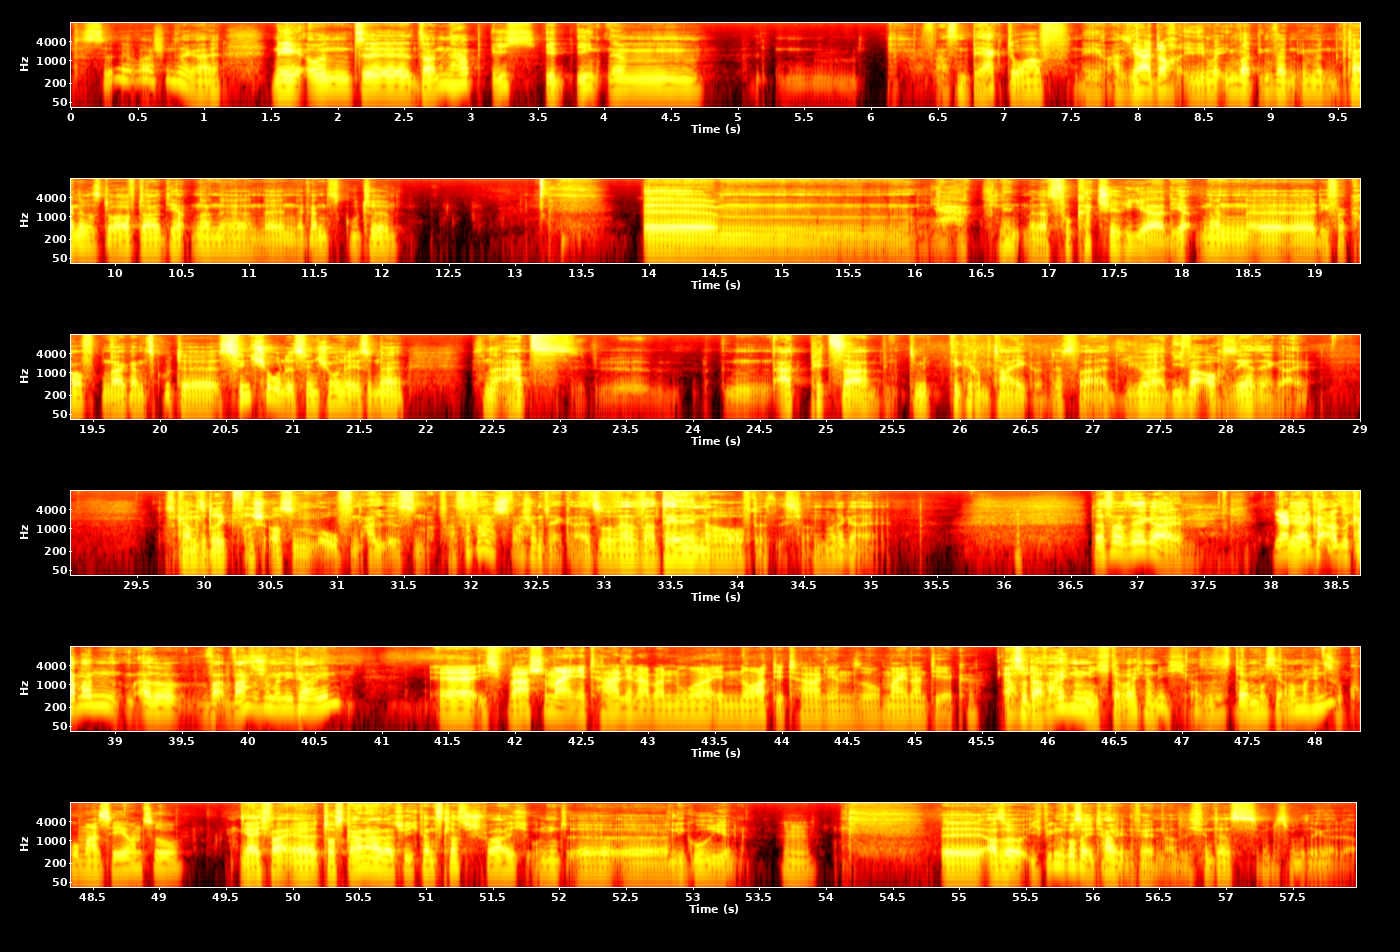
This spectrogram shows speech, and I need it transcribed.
Das äh, war schon sehr geil. Nee, und äh, dann hab ich in irgendeinem war es ein Bergdorf? Nee, also ja, doch, irgendwann, irgendwann, irgendwann ein kleineres Dorf da, die hatten dann eine, eine, eine ganz gute ähm, ja, wie nennt man das? Focacceria. Die hatten dann, äh, die verkauften da ganz gute Sfincione. Sfincione ist so eine, so eine Art, äh, eine Art Pizza mit, mit dickerem Teig. Und das war, die war, die war auch sehr, sehr geil. Das kam so direkt frisch aus dem Ofen, alles. Und das war, das war schon sehr geil. So Sardellen drauf, das ist schon mal geil. Das war sehr geil. Ja, klingt kann, also kann man, also wa- warst du schon mal in Italien? Äh, ich war schon mal in Italien, aber nur in Norditalien, so Mailand die Ecke. Achso, da war ich noch nicht, da war ich noch nicht. Also ist, da muss ich auch noch mal hin. So Koma See und so. Ja, ich war äh, Toskana natürlich ganz klassisch war ich und äh, äh, Ligurien. Hm. Äh, also ich bin ein großer Italien-Fan, also ich finde das, find das immer sehr geil. Ja.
